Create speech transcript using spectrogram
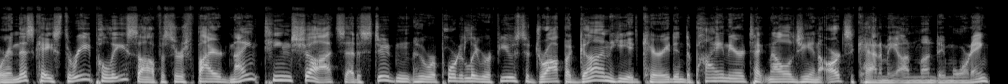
where in this case, three police officers fired 19 shots at a student who reportedly refused to drop a gun he had carried into Pioneer Technology and Arts Academy on Monday morning.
